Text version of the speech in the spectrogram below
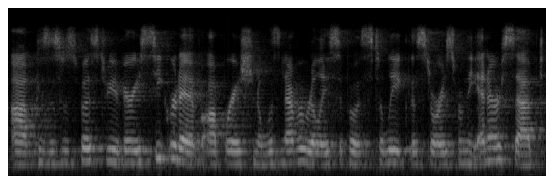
because um, this was supposed to be a very secretive operation. It was never really supposed to leak. The stories from The Intercept.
